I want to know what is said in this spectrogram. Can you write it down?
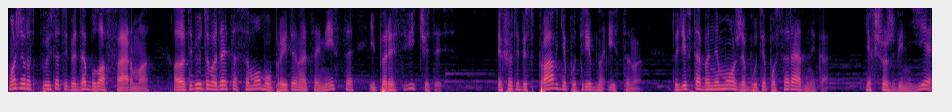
Може розповісти тобі, де була ферма, але тобі доведеться самому прийти на це місце і пересвідчитись. Якщо тобі справді потрібна істина, тоді в тебе не може бути посередника. Якщо ж він є,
